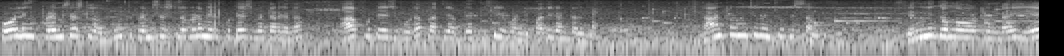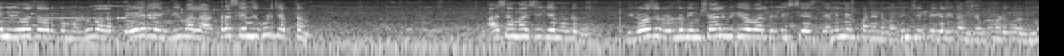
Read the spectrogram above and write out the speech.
పోలింగ్ ప్రెమిసెస్లో బూత్ ప్రెమిసెస్లో కూడా మీరు ఫుటేజ్ పెట్టారు కదా ఆ ఫుటేజ్ కూడా ప్రతి అభ్యర్థికి ఇవ్వండి పది గంటలది. దాంట్లో నుంచి మేము చూపిస్తాం. ఎన్ని దొంగ ఓట్లు ఉన్నాయి ఏ నియోజకవర్గములు వాళ్ళ పేరేంది వాళ్ళ అడ్రస్ ఏంది కూడా చెప్తాం. ఆషామాషికి ఏమి ఉండదు. ఈరోజు రెండు నిమిషాలు వీడియో వాళ్ళు రిలీజ్ చేస్తేనే మేము పన్నెండు మందిని చూపించగలిగినాం జమ్మమడుగు వాళ్ళను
